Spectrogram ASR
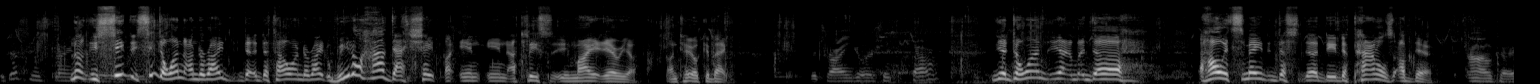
It does seem. Look, you see, you see the one on the right, the, the tower on the right. We don't have that shape in, in at least in my area, Ontario, Quebec. the triangular shape shaped tower. Yeah, the one, yeah, but the how it's made, the, the the the panels up there. Oh, okay.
